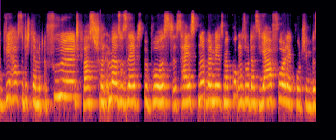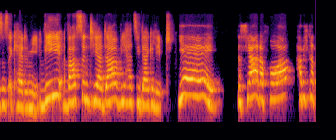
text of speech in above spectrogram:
Wie hast du dich damit gefühlt? Warst du schon immer so selbstbewusst? Das heißt, ne, wenn wir jetzt mal gucken, so das Jahr vor der Coaching Business Academy. Wie war Cynthia da? Wie hat sie da gelebt? Yay! Das Jahr davor habe ich gerade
